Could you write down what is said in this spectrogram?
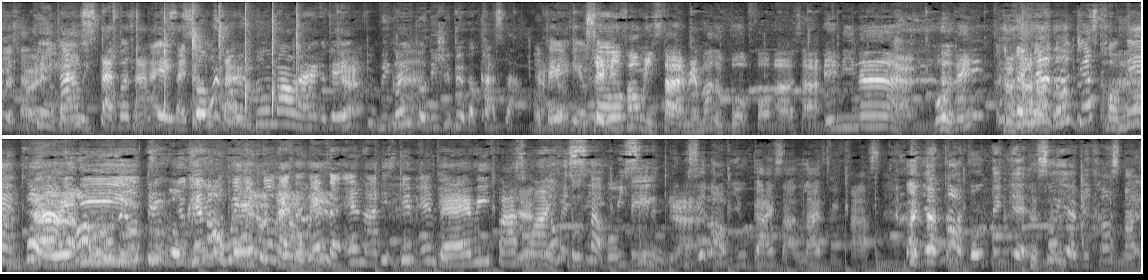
let's try. okay, Okay, now we start first. I Okay, excited so what start. we're gonna do now, right? Okay, we're going to distribute the cards lah. Okay, okay, Okay, before we start, remember to vote for us. Ah, hey Nina, vote eh? Nina, don't just comment. Vote Yeah. Already. Who you think You cannot wait until you like think the end. win? The end. Ah, this game end very fast Yeah. one. No, You we need to see, start we see, voting. Yeah. we see a lot of you guys are live with us, but you're not voting yet. So you have become smarter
